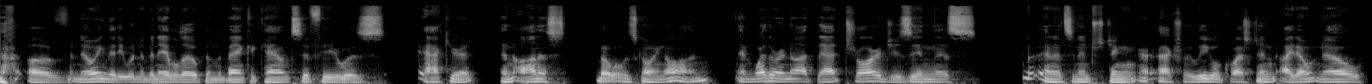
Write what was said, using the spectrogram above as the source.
of knowing that he wouldn't have been able to open the bank accounts if he was accurate and honest about what was going on. And whether or not that charge is in this, and it's an interesting, uh, actually legal question. I don't know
